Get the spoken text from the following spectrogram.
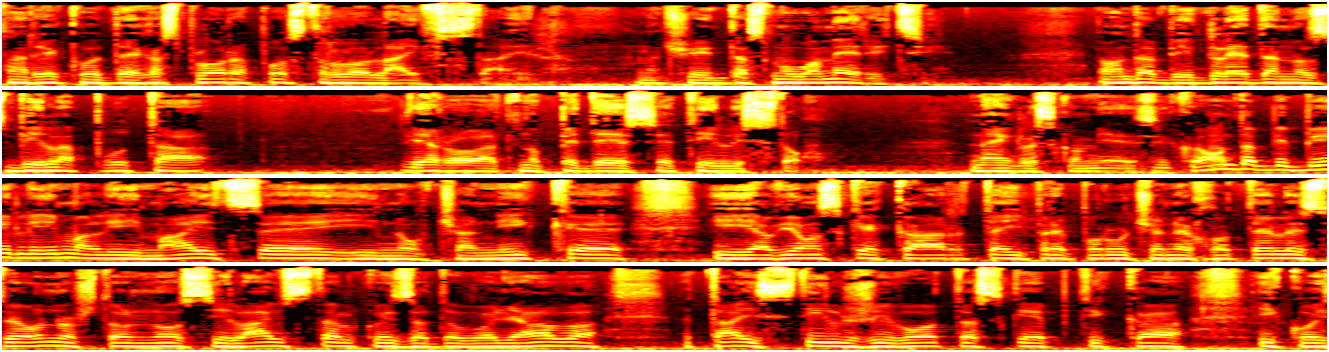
sam rekao da je Gasplora postalo lifestyle, znači da smo u Americi, onda bi gledanost bila puta vjerovatno 50 ili 100 na engleskom jeziku. Onda bi bili imali i majice i novčanike i avionske karte i preporučene hotele, sve ono što nosi lifestyle koji zadovoljava taj stil života skeptika i koji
